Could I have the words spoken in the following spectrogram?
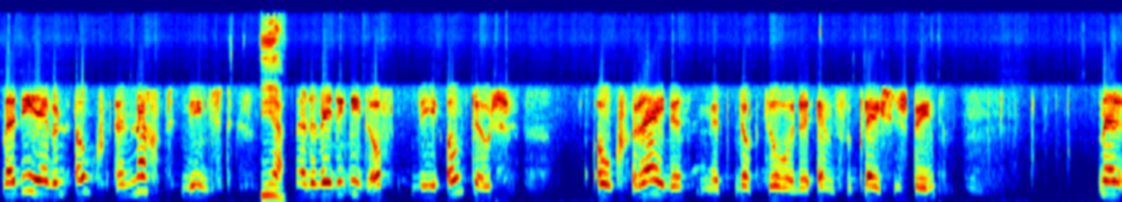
Maar die hebben ook een nachtdienst. Ja. Maar dan weet ik niet of die auto's ook rijden met doktoren en verpleegsters erin. Maar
